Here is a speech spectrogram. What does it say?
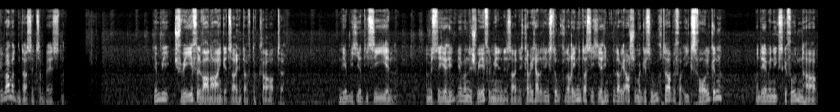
wie, machen wir denn das jetzt am besten? Irgendwie Schwefel war noch eingezeichnet auf der Karte. Und irgendwie hier die Seen. Da müsste hier hinten immer eine Schwefelmine sein. Ich kann mich allerdings dunkel erinnern, dass ich hier hinten, glaube ich, auch schon mal gesucht habe vor x Folgen. Und irgendwie nichts gefunden habe.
